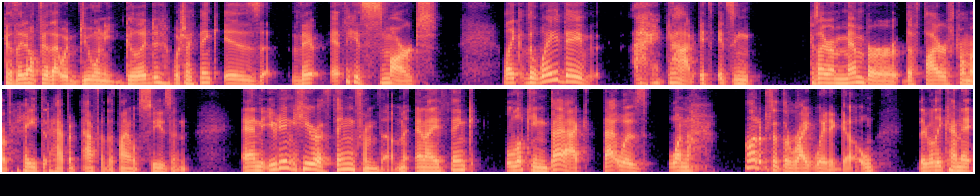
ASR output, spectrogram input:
because they don't feel that would do any good, which I think is very, I think is smart. Like the way they've, God, it's it's because I remember the firestorm of hate that happened after the final season, and you didn't hear a thing from them. And I think looking back, that was one hundred percent the right way to go. They really kind of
